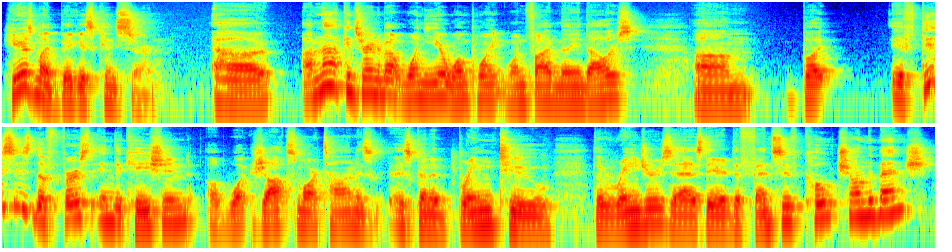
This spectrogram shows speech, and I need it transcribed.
here's my biggest concern. Uh, I'm not concerned about one year, $1.15 million. Um, but if this is the first indication of what Jacques Martin is, is going to bring to the Rangers as their defensive coach on the bench,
